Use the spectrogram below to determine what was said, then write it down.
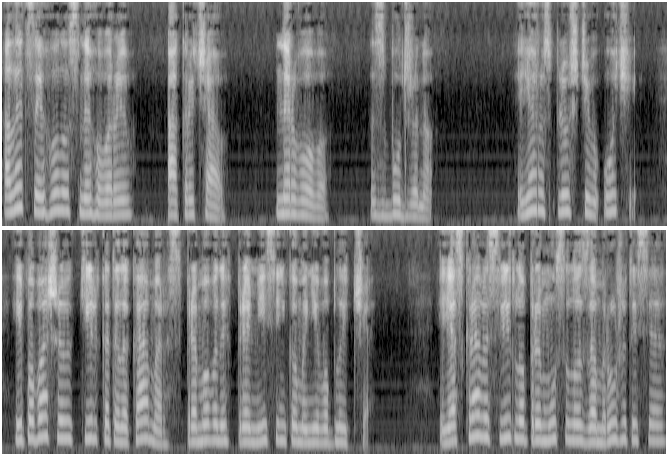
Але цей голос не говорив, а кричав нервово, збуджено. Я розплющив очі і побачив кілька телекамер, спрямованих прямісінько мені в обличчя. Яскраве світло примусило замружитися,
